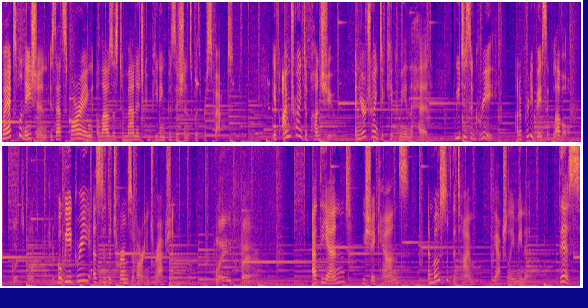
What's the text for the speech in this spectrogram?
My explanation is that sparring allows us to manage competing positions with respect. If I'm trying to punch you and you're trying to kick me in the head, we disagree on a pretty basic level. Good sportsmanship. But we agree as to the terms of our interaction. Play fair. At the end, we shake hands, and most of the time, we actually mean it. This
